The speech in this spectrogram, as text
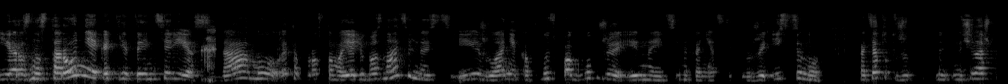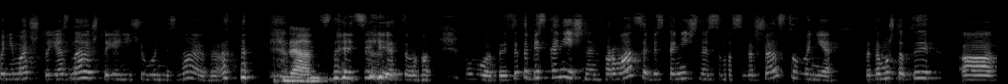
и разносторонние какие-то интересы, да, ну, это просто моя любознательность и желание копнуть поглубже и найти, наконец-таки, уже истину. Хотя тут уже начинаешь понимать, что я знаю, что я ничего не знаю, да, да. вы не знаете этого. Вот, то есть это бесконечная информация, бесконечное самосовершенствование, потому что ты а,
